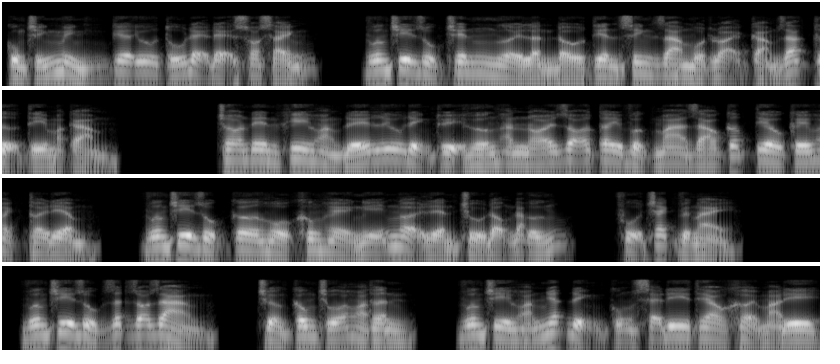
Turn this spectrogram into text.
cùng chính mình kia ưu tú đệ đệ so sánh, vương chi dục trên người lần đầu tiên sinh ra một loại cảm giác tự ti mặc cảm. Cho nên khi hoàng đế lưu định thụy hướng hắn nói rõ tây vực ma giáo cấp tiêu kế hoạch thời điểm, vương chi dục cơ hồ không hề nghĩ ngợi liền chủ động đáp ứng, phụ trách việc này. Vương chi dục rất rõ ràng, trưởng công chúa hòa thân, vương chi hoán nhất định cũng sẽ đi theo khởi mà đi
